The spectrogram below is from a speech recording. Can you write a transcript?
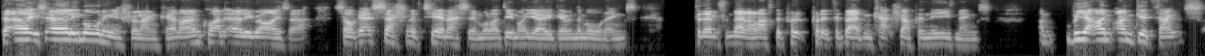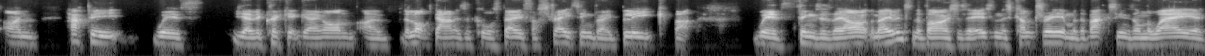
the early, it's early morning in Sri Lanka, and I am quite an early riser. So I'll get a session of TMS in while I do my yoga in the mornings. But then from then I'll have to put put it to bed and catch up in the evenings. Um, but yeah, I'm I'm good, thanks. I'm happy with yeah the cricket going on. I, the lockdown is of course very frustrating, very bleak, but with things as they are at the moment and the virus as it is in this country and with the vaccines on the way,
